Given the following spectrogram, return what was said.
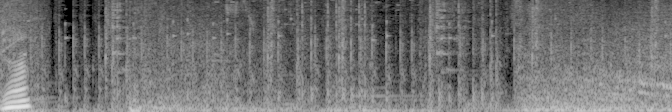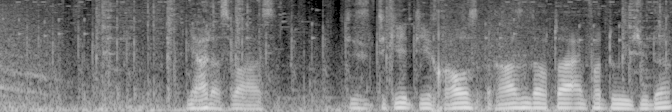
Oder? Ja, das war's. Die, die, die raus, rasen doch da einfach durch, oder?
